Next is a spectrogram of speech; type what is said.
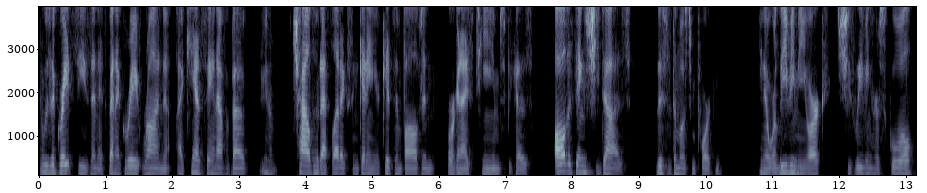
it was a great season. It's been a great run. I can't say enough about, you know, childhood athletics and getting your kids involved in organized teams because all the things she does, this is the most important. You know, we're leaving New York. She's leaving her school.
